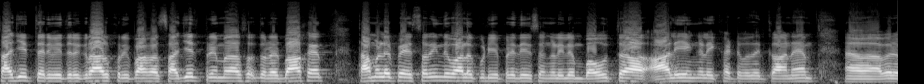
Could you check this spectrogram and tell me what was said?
சஜித் தெரிவித்திருக்கிறார். குறிப்பாக சஜித் பிரேமதாசம் தொடர்பாக தமிழர் பெயர் சிறைந்து வாழக்கூடிய பிரதேசங்களிலும் பௌத்த ஆலயங்களை கட்டுவதற்கான அவர்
